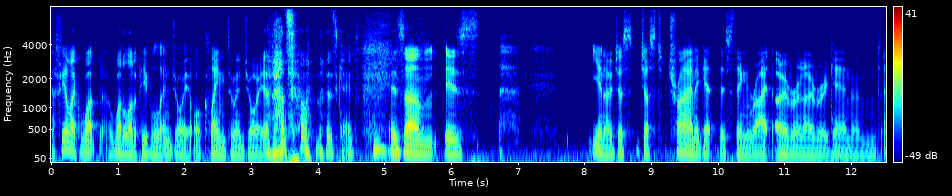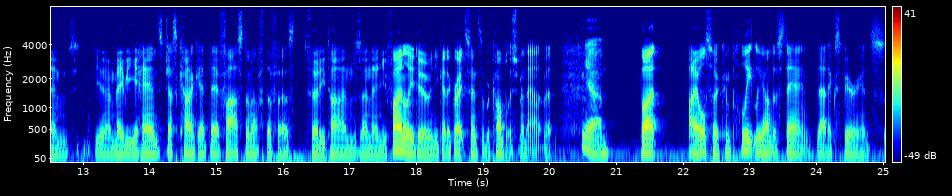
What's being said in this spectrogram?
I feel like what what a lot of people enjoy or claim to enjoy about some of those games is um is you know just just trying to get this thing right over and over again and and you know maybe your hands just can't get there fast enough the first 30 times and then you finally do and you get a great sense of accomplishment out of it yeah but I also completely understand that experience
